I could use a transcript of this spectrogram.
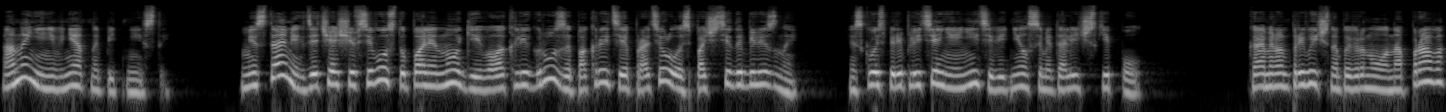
а ныне невнятно пятнистый. Местами, где чаще всего ступали ноги и волокли грузы, покрытие протерлось почти до белизны, и сквозь переплетение нити виднелся металлический пол. Камерон привычно повернула направо,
